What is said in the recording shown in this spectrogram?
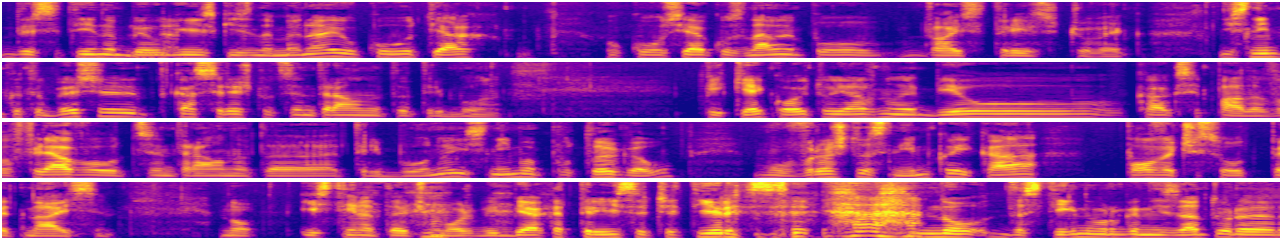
десетина белгийски знамена и около тях около всяко знаме по 20-30 човека. И снимката беше така срещу централната трибуна. Пике, който явно е бил, как се пада, в ляво от централната трибуна и снима потъгъл, му връща снимка и казва повече са от 15. Но истината е, че може би бяха 30-40. Но да стигне организатора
